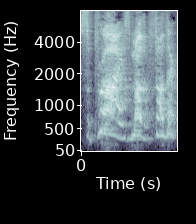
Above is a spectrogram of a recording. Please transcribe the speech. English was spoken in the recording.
Surprise, motherfucker!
